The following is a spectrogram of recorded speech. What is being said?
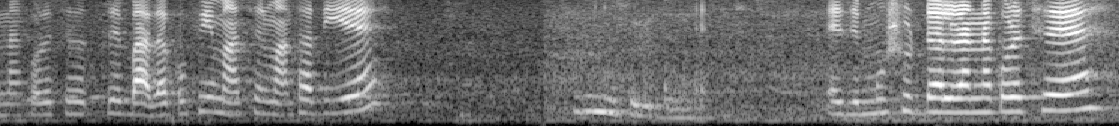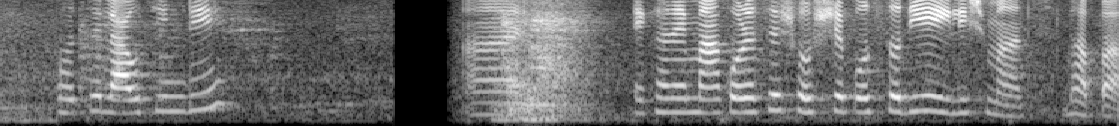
রান্না করেছে হচ্ছে বাঁধাকপি মাছের মাথা দিয়ে। এই যে মুসুর ডাল রান্না করেছে হচ্ছে লাউ চিংড়ি। আর এখানে মা করেছে সর্ষে পোস্ত দিয়ে ইলিশ মাছ ভাপা।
